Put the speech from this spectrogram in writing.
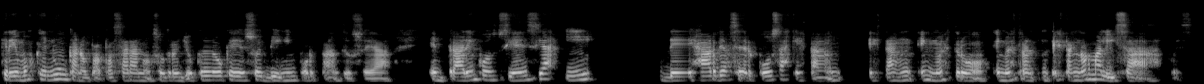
creemos que nunca nos va a pasar a nosotros. Yo creo que eso es bien importante, o sea, entrar en conciencia y dejar de hacer cosas que están, están en nuestro, en nuestra, están normalizadas, pues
